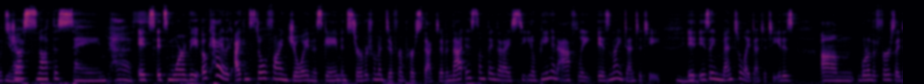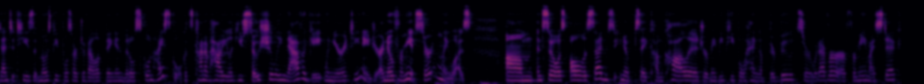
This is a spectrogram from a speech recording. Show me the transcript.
it's Yes. just not the same. yes It's it's more of the okay, like I can still find joy in this game and serve it from a different perspective, and that is something that I see. You know, being an athlete is an identity. Mhm. It is a mental identity. It is um, one of the first identities that most people start developing in middle school and high school. It's kind of how you like you socially navigate when you're a teenager. I know for me, it certainly was. Um, and so as all of a sudden, you know, say come college, or maybe people hang up their boots or whatever, or for me, my stick,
